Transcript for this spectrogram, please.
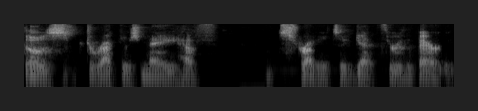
those directors may have struggled to get through the barrier.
